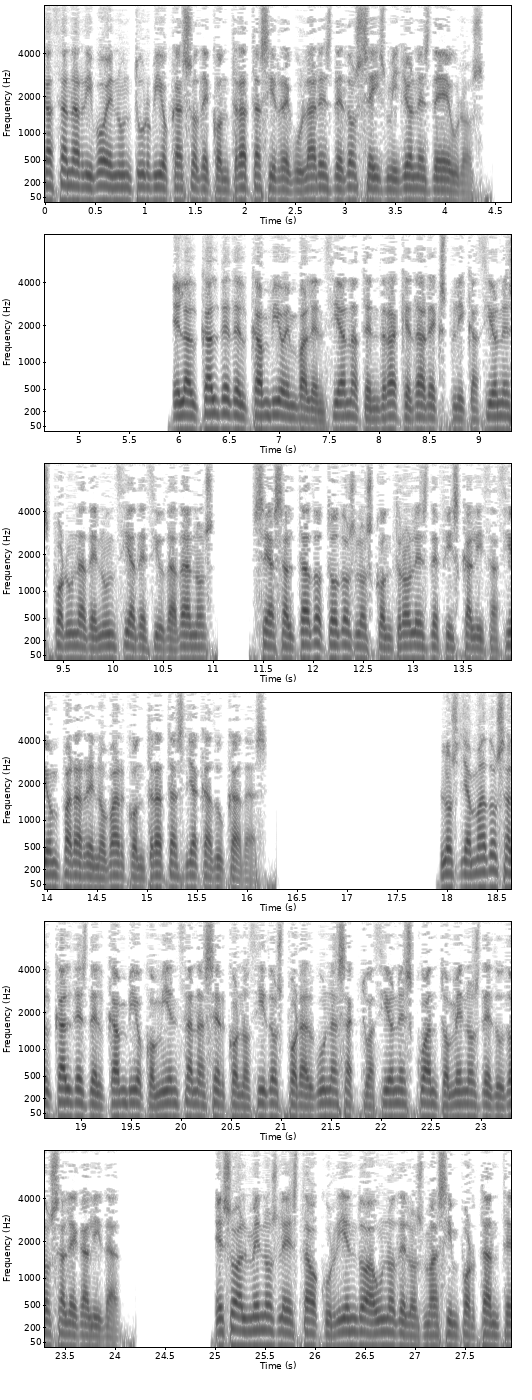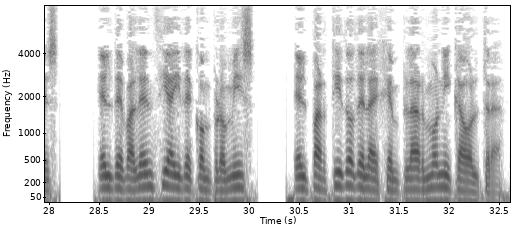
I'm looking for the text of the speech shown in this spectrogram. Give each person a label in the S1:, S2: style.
S1: Kazan arribó en un turbio caso de contratas irregulares de 2,6 millones de euros. El alcalde del cambio en Valenciana tendrá que dar explicaciones por una denuncia de ciudadanos, se ha saltado todos los controles de fiscalización para renovar contratas ya caducadas. Los llamados alcaldes del cambio comienzan a ser conocidos por algunas actuaciones cuanto menos de dudosa legalidad. Eso al menos le está ocurriendo a uno de los más importantes, el de Valencia y de Compromís, el partido de la ejemplar Mónica Oltra.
